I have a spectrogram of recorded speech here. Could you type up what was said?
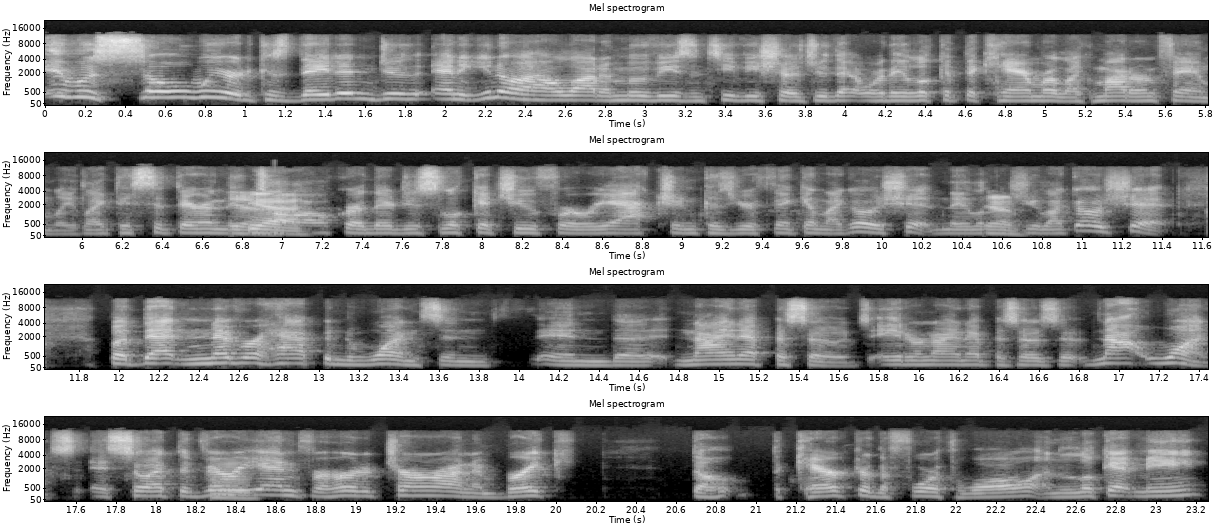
Mm. It was so weird because they didn't do any. You know how a lot of movies and TV shows do that, where they look at the camera like Modern Family, like they sit there and they Yeah. talk, or they just look at you for a reaction because you're thinking like, "Oh shit," and they look Yeah. at you like, "Oh shit." But that never happened once in in the nine episodes, eight or nine episodes, not once. So at the very end, for her to turn around and break the the character, the fourth wall, and look at me.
